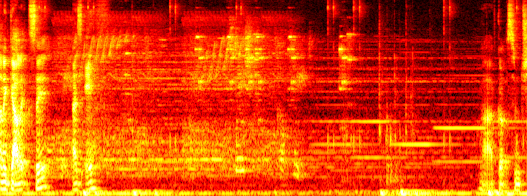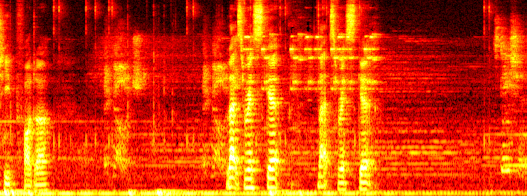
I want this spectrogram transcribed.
and a galaxy. As if. Right, I've got some cheap fodder. Let's risk it. Let's risk it. Station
